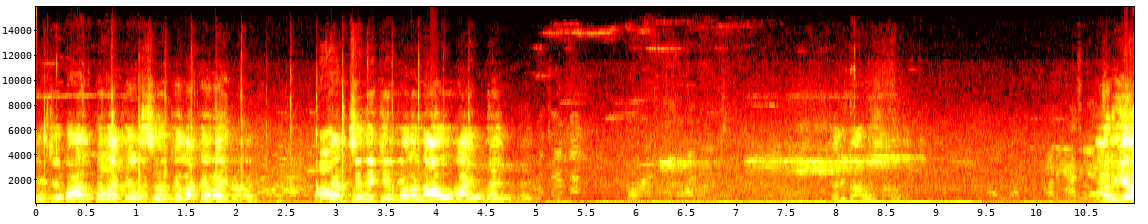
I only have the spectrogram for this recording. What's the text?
हे जे बाल कलाकार सहकलाकार आहेत त्यांचं देखील मला नाव माहीत नाही. काही नाव आर्या.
